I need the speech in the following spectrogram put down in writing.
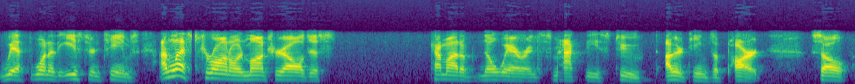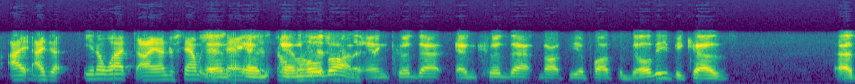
with one of the Eastern teams, unless Toronto and Montreal just come out of nowhere and smack these two other teams apart. So I, I you know what? I understand what you're and saying. And, and hold on, and could that and could that not be a possibility? Because at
